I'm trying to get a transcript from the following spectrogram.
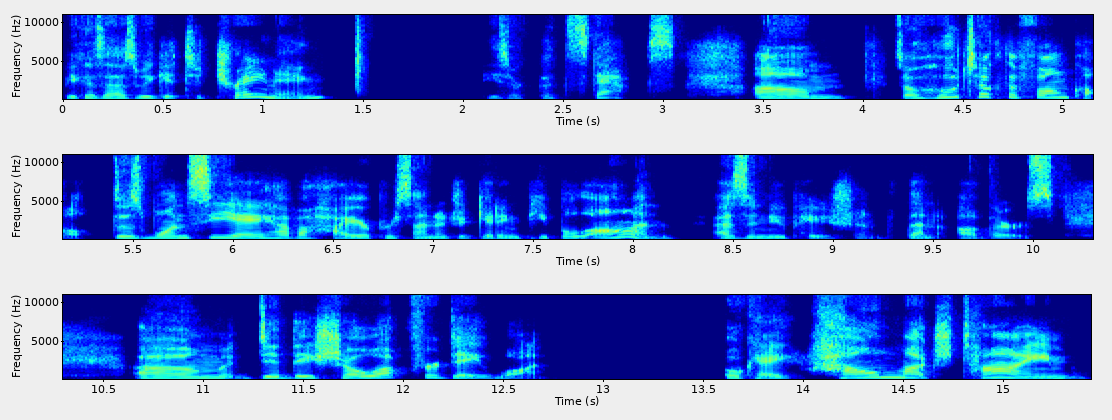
because as we get to training, these are good stats. Um, so, who took the phone call? Does one CA have a higher percentage of getting people on as a new patient than others? Um, did they show up for day one? Okay. How much time?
